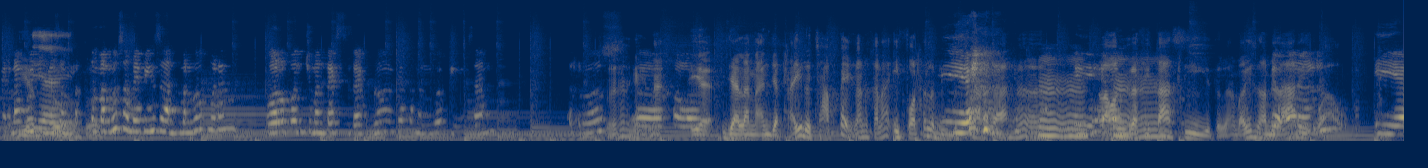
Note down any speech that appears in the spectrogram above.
Karena Iya, gue betul, sempat- betul. teman gue sampai pingsan. Teman gue kemarin walaupun cuma test drive doang, kan teman gue pingsan. Terus Kan eh, nah, kalau ya jalan nanjak aja udah capek kan karena effortnya lebih Iya. besar kan Heeh. Iya. lawan gravitasi gitu kan apalagi sambil lari wow iya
